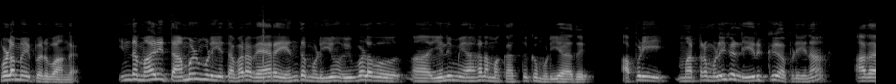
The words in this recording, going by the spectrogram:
புலமை பெறுவாங்க. இந்த மாதிரி தமிழ் மொழியை தவிர வேறு எந்த மொழியும் இவ்வளவு எளிமையாக நம்ம கற்றுக்க முடியாது. அப்படி மற்ற மொழிகள் இருக்குது அப்படின்னா, அதை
